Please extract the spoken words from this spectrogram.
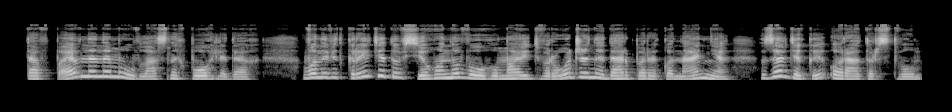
та впевненими у власних поглядах. Вони відкриті до всього нового, мають вроджений дар переконання завдяки ораторству.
